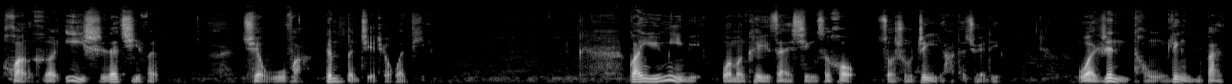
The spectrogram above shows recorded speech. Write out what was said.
缓和一时的气氛，却无法根本解决问题。关于秘密，我们可以在醒思后做出这样的决定：我认同另一半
